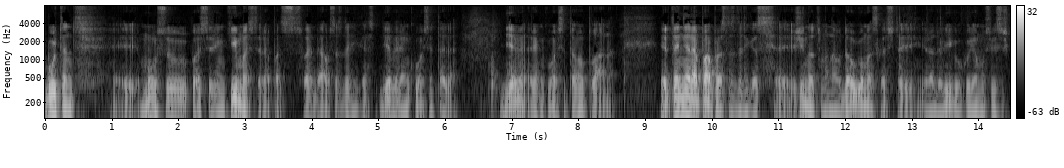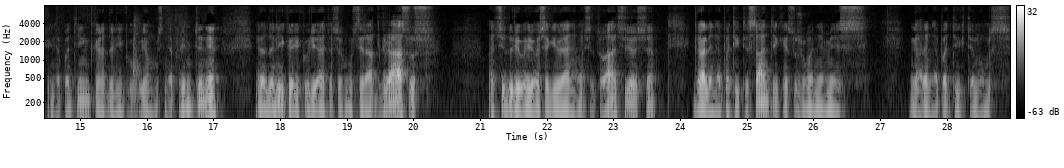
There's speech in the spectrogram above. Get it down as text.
Būtent e, mūsų pasirinkimas yra pats svarbiausias dalykas. Dieve, renkuosi tave. Dieve, renkuosi tavo planą. Ir tai nėra paprastas dalykas. E, žinot, manau, daugumas, kad štai yra dalykų, kurie mums visiškai nepatinka, yra dalykų, kurie mums neprimtini, yra dalykai, kurie tiesiog mums yra atgrasus, atsidūrė įvairiuose gyvenimo situacijose, gali nepatikti santykiai su žmonėmis, gali nepatikti mums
